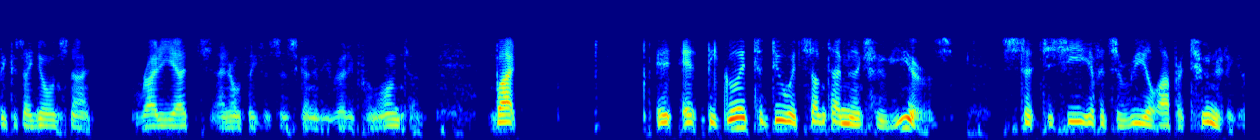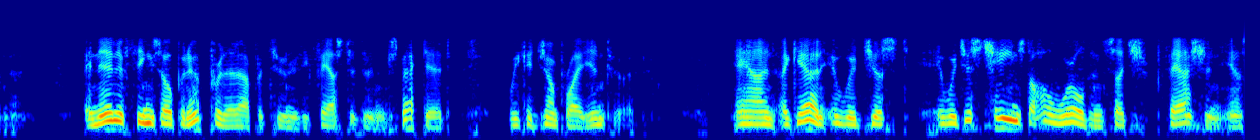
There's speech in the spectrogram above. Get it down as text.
because I know it's not ready yet. I don't think this is going to be ready for a long time. But it, it'd be good to do it sometime in the next few years to, to see if it's a real opportunity. And then if things open up for that opportunity faster than expected, we could jump right into it. And again, it would just it would just change the whole world in such fashion as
